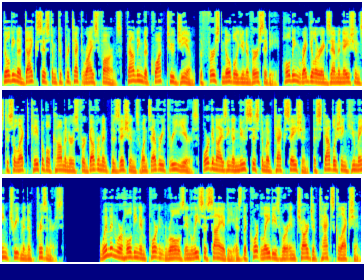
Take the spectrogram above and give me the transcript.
building a dike system to protect rice farms, founding the Quoc Tu Giam, the first noble university, holding regular examinations to select capable commoners for government positions once every three years, organizing a new system of taxation, establishing humane treatment of prisoners. Women were holding important roles in Li society as the court ladies were in charge of tax collection.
